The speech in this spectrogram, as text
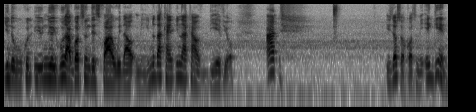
You know we could you know you wouldn't have gotten this far without me. You know that kind you know that kind of behavior. And it just occurred to me again.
